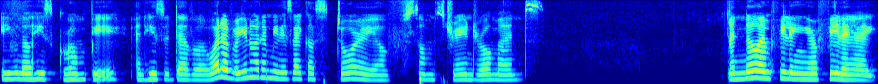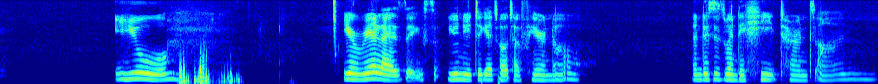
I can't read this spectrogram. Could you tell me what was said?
Even though he's grumpy and he's a devil, whatever, you know what I mean? It's like a story of some strange romance. And now I'm feeling you're feeling like you you're realizing you need to get out of here now. And this is when the heat turns on.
